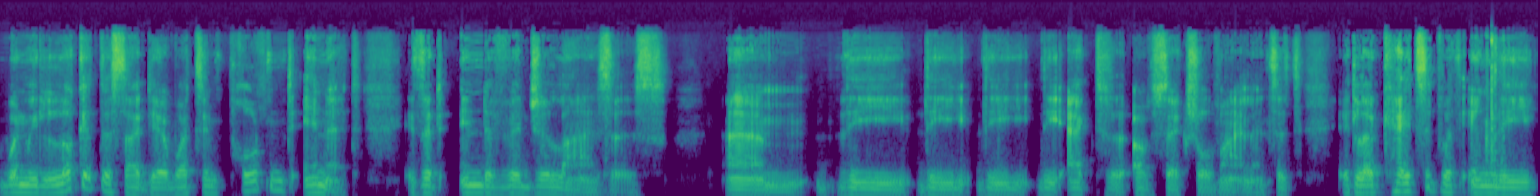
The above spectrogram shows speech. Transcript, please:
when we look at this idea, what's important in it is it individualizes um, the the the the act of sexual violence. It's, it locates it within the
